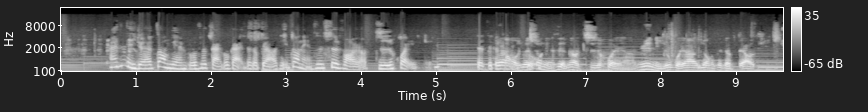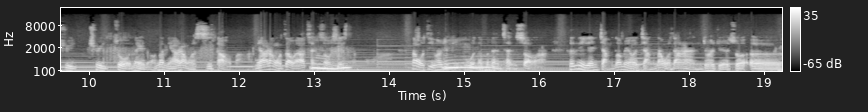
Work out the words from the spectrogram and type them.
还是你觉得重点不是改不改这个标题，重点是是否有知会的这个？对啊，我觉得重点是有没有智慧啊。因为你如果要用这个标题去去做内容，那你要让我知道吧，你要让我知道我要承受些什么啊。嗯、那我自己会去评估我能不能承受啊。嗯、可是你连讲都没有讲，那我当然就会觉得说，呃，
